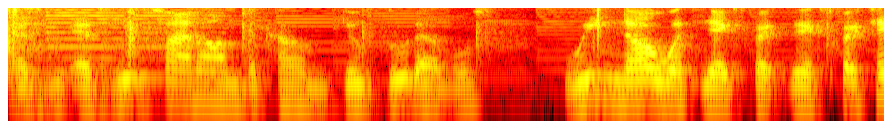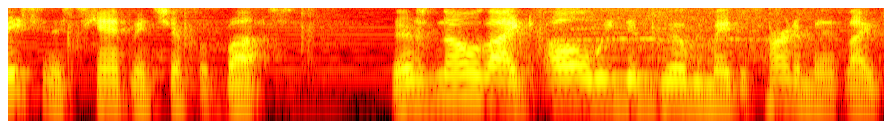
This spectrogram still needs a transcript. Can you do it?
As we, as we sign on to become Duke Blue Devils, we know what the expect the expectation is championship or bust. There's no like, oh, we did good, we made the tournament. Like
